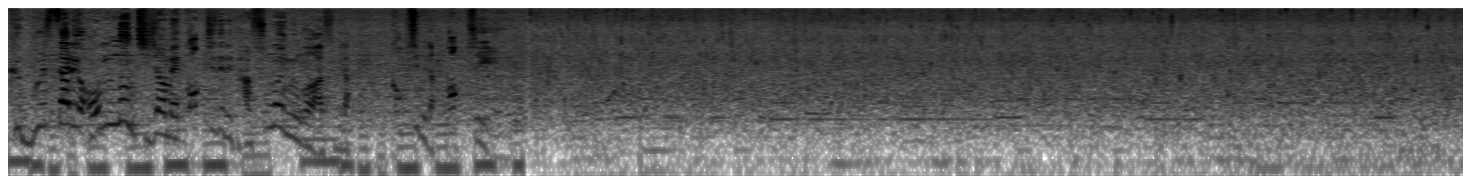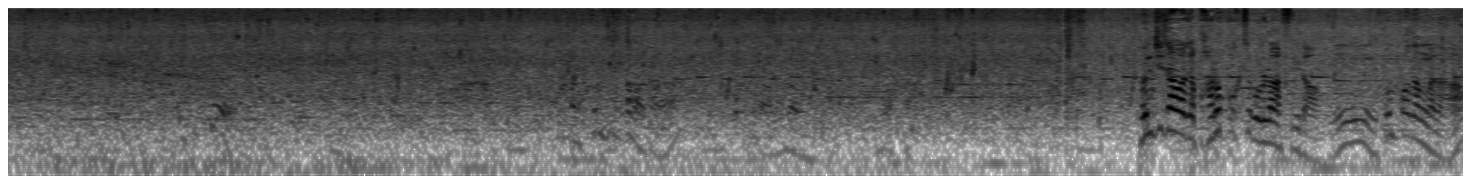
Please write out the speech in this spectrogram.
그 물살이 없는 지점에 꺽지들이 다 숨어 있는 것 같습니다. 꺽지입니다. 꺽지 던지자마자 바로 꺽지가 올라왔습니다. 오, 손바닥만한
